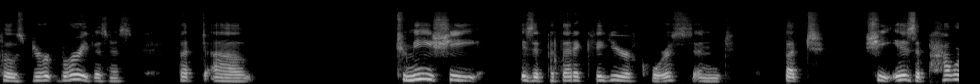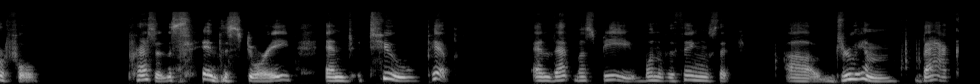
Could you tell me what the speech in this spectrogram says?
closed brewery business. But uh, to me, she is a pathetic figure, of course, and but she is a powerful presence in the story, and to Pip, and that must be one of the things that uh, drew him back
